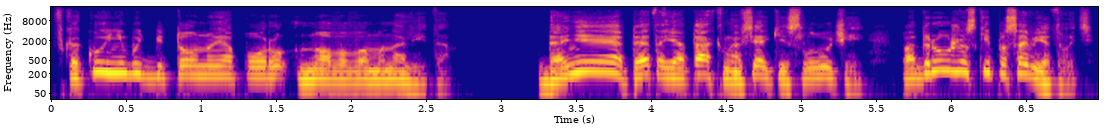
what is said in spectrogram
в какую-нибудь бетонную опору нового монолита. «Да нет, это я так, на всякий случай, по-дружески посоветовать»,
